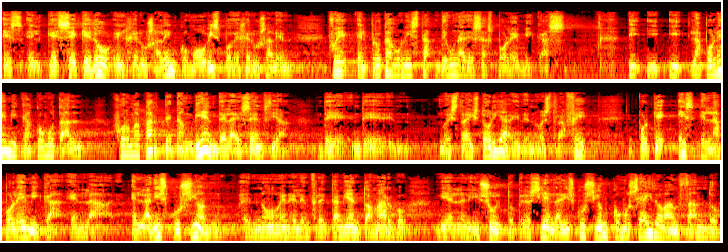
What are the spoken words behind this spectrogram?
es el que se quedó en Jerusalén como obispo de Jerusalén, fue el protagonista de una de esas polémicas. y la polémica como tal forma parte también de la esencia de, nuestra historia y de nuestra fe, porque es en la polémica, en la, en la discusión, eh, no en el enfrentamiento amargo ni en el insulto, pero sí en la discusión como se ha ido avanzando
